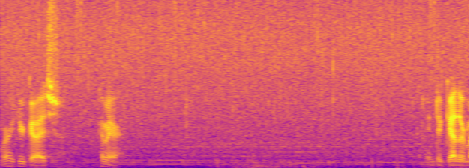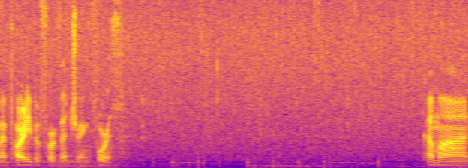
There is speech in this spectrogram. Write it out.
Where are you guys? Come here. I need to gather my party before venturing forth. Come on.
